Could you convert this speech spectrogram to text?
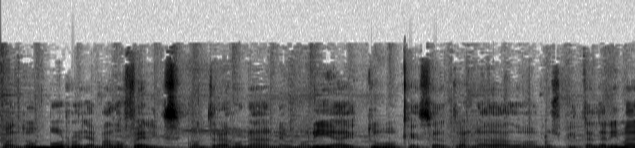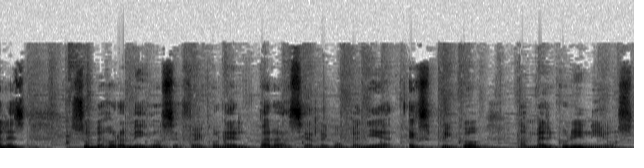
Cuando un burro llamado Félix contrajo una neumonía y tuvo que ser trasladado a un hospital de animales, su mejor amigo se fue con él para hacerle compañía, explicó a Mercury News.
